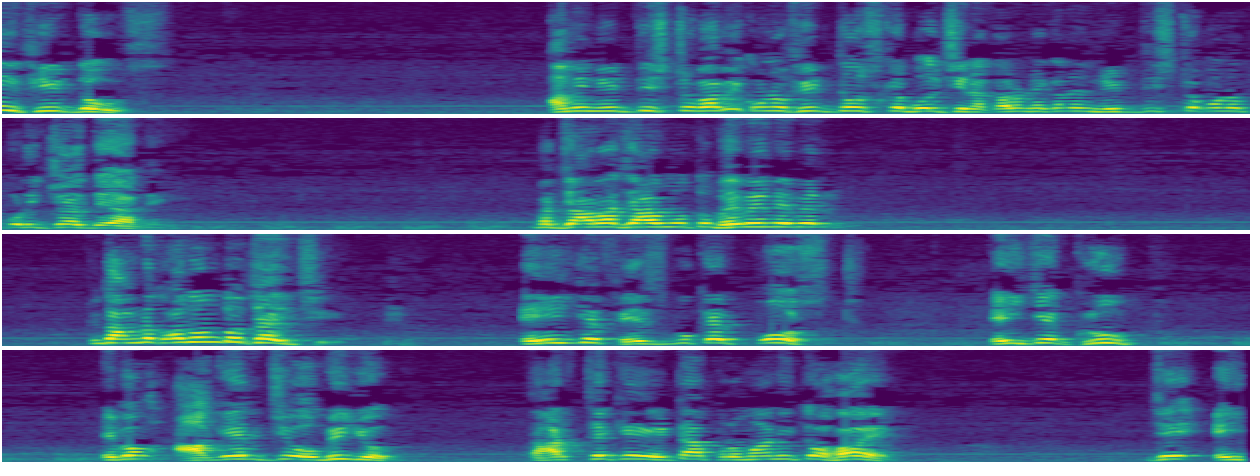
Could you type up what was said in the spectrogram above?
এই ফিরদৌস? আমি নির্দিষ্টভাবে কোনো ফিরদৌসকে বলছি না, কারণ এখানে নির্দিষ্ট কোনো পরিচয় দেয়া নেই। বা যারা যার মতো ভেবে নেবেন কিন্তু আমরা তদন্ত চাইছি। এই যে ফেসবুকের পোস্ট, এই যে গ্রুপ এবং আগের যে অভিযোগ, তার থেকে এটা প্রমাণিত হয় যে এই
